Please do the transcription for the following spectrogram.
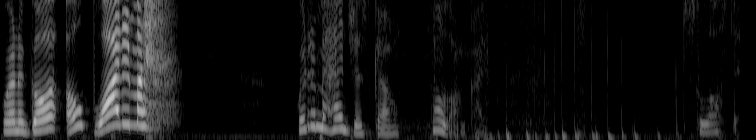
we're gonna go. Oh, why did my where did my head just go? Hold on, guys. Just lost it.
